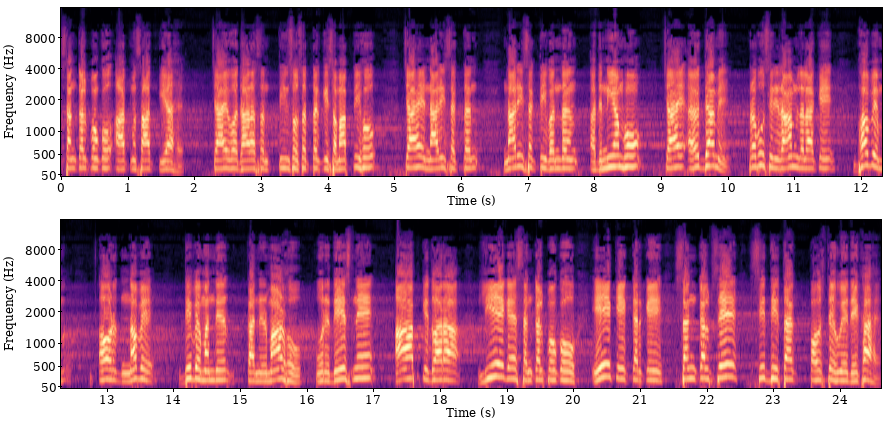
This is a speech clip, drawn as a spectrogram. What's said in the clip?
संकल्पों को आत्मसात किया है। चाहे वह धारा 370 की समाप्ति हो, चाहे नारी शक्तन नारी शक्ति वंदन अधिनियम हो, चाहे अयोध्या में प्रभु श्री राम लला के भव्य और नव्य दिव्य मंदिर का निर्माण हो, पूरे देश ने आपके द्वारा लिए गए संकल्पों को एक एक करके संकल्प से सिद्धि तक पहुँचते हुए देखा है।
